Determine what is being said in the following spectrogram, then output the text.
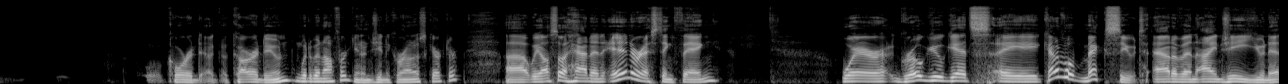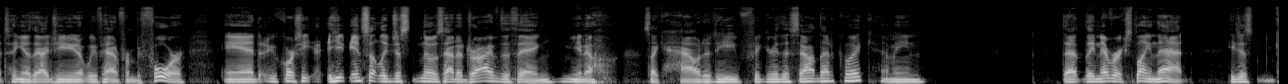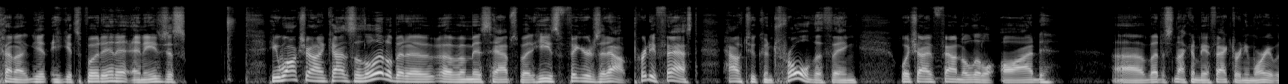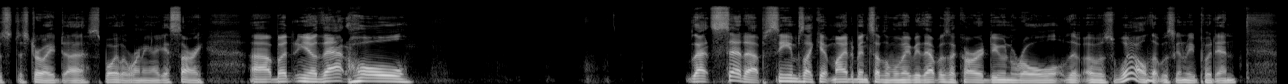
Cord, uh, Cara Dune would have been offered. You know, Gina Carano's character. Uh, we also had an interesting thing where Grogu gets a kind of a mech suit out of an IG unit. You know, the IG unit we've had from before, and of course he he instantly just knows how to drive the thing. You know, it's like how did he figure this out that quick? I mean that they never explain that. He just kind of get he gets put in it, and he's just he walks around and causes a little bit of, of a mishaps, but he figures it out pretty fast how to control the thing, which I found a little odd. Uh, but it's not going to be a factor anymore. It was destroyed. Uh, spoiler warning, I guess. Sorry, uh, but you know that whole that setup seems like it might have been something. Well, maybe that was a Cara Dune role that as well that was going to be put in,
